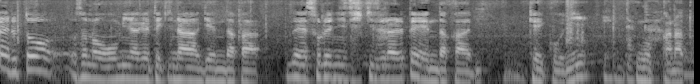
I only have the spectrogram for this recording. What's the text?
えるとそのお土産的な原高。でそれに引きずられて円高傾向に動くかなと。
